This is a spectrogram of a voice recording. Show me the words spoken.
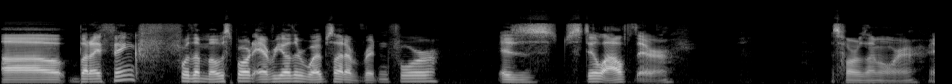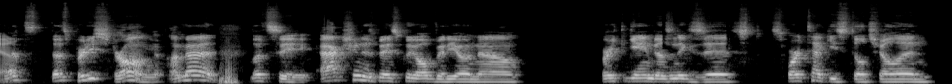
Uh, but I think for the most part, every other website I've written for is still out there as far as I'm aware. Yeah, that's that's pretty strong. I'm at let's see, Akshon is basically all video now. Break the game doesn't exist. Sport Techie's still chilling.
